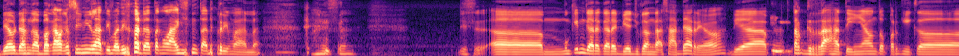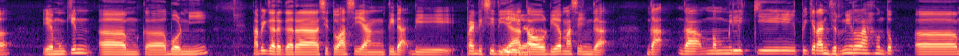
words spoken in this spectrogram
Dia udah nggak bakal ke sini lah tiba-tiba datang lagi entah dari mana. Em, mungkin gara-gara dia juga nggak sadar ya dia tergerak hatinya untuk pergi ke ya mungkin em, ke Boni. Tapi gara-gara situasi yang tidak diprediksi dia Iya. atau dia masih nggak nggak nggak memiliki pikiran jernih lah untuk em,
